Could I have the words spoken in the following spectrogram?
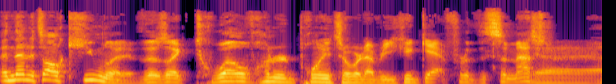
and then it's all cumulative. There's like 1200 points or whatever you could get for the semester. Yeah.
